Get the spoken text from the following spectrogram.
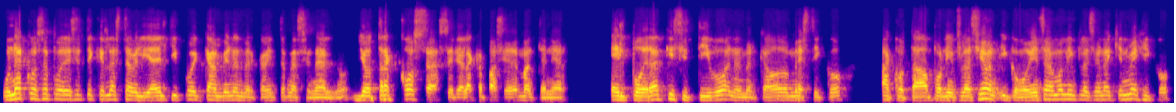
una cosa puede decirte que es la estabilidad del tipo de cambio en el mercado internacional, ¿no? Y otra cosa sería la capacidad de mantener el poder adquisitivo en el mercado doméstico acotado por la inflación. Y como bien sabemos, la inflación aquí en México,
